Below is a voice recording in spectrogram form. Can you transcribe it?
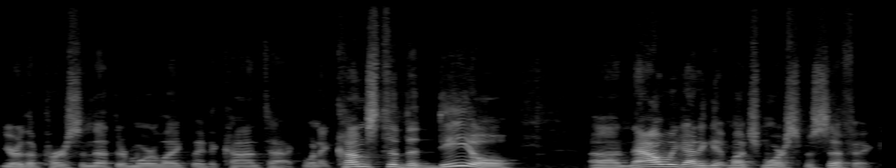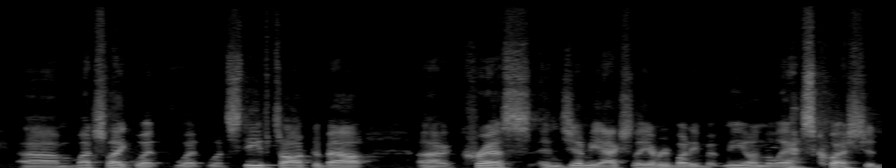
you're the person that they're more likely to contact. When it comes to the deal, uh, now we got to get much more specific, um, much like what, what, what Steve talked about uh, Chris and Jimmy, actually everybody but me on the last question,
